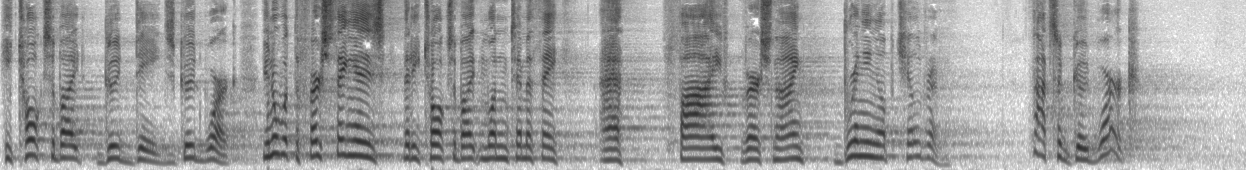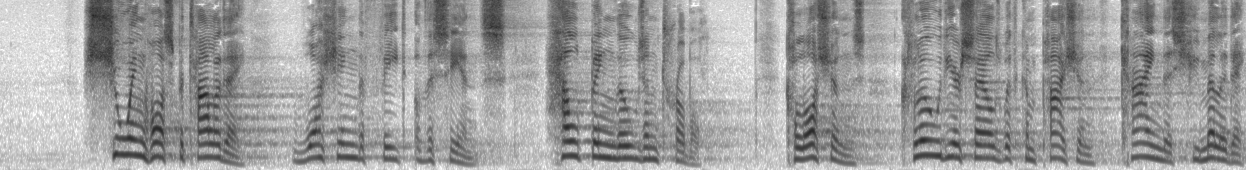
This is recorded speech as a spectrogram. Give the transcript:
He talks about good deeds, good work. You know what the first thing is that he talks about in 1 Timothy uh, 5, verse 9? Bringing up children. That's a good work. Showing hospitality, washing the feet of the saints, helping those in trouble. Colossians, clothe yourselves with compassion, kindness, humility,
